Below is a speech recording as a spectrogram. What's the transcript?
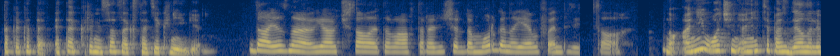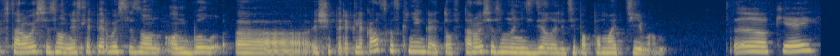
так как это, это экранизация, кстати, книги. Да, я знаю, я читала этого автора Ричарда Моргана, я его фэнтези читала. Но они очень, они типа сделали второй сезон. Если первый сезон он был э, еще перекликался с книгой, то второй сезон они сделали типа по мотивам. Э, окей.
